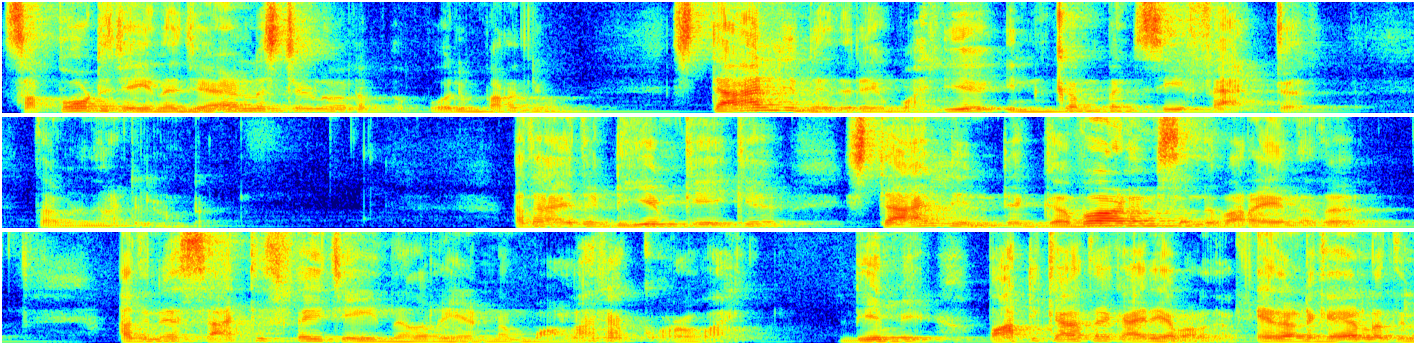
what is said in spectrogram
സപ്പോർട്ട് ചെയ്യുന്ന ജേർണലിസ്റ്റുകൾ പോലും പറഞ്ഞു സ്റ്റാലിനെതിരെ വലിയ ഇൻകംബൻസി ഫാക്ടർ തമിഴ്നാട്ടിലുണ്ട്. അതായത് ഡി എം കെക്ക് സ്റ്റാലിന്റെ ഗവേണൻസ് എന്ന് പറയുന്നത് അതിനെ സാറ്റിസ്ഫൈ ചെയ്യുന്നവരുടെ എണ്ണം വളരെ കുറവായി. ഡി എം പി പാർട്ടിക്കകത്തെ കാര്യമാണ് പറഞ്ഞത്. ഏതാണ്ട് കേരളത്തിൽ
